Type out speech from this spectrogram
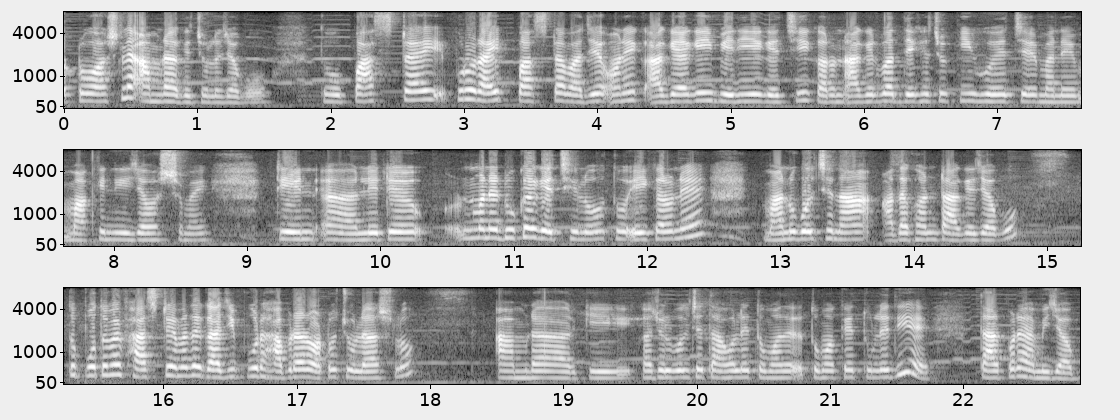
অটো আসলে আমরা আগে চলে যাব। তো পাঁচটায়, পুরো রাইট পাঁচটা বাজে, অনেক আগে আগেই বেরিয়ে গেছি, কারণ আগের বার দেখেছ কি হয়েছে মানে মাকে নিয়ে যাওয়ার সময়। ট্রেন লেটে মানে ঢুকে গেছিল, তো এই কারণে মানু বলছে, না, আধা ঘণ্টা আগে যাব। তো প্রথমে ফার্স্টে আমাদের গাজীপুর হাবড়ার অটো চলে আসলো। আমরা আর কি, কাজল বলছে, তাহলে তোমাদের, তোমাকে তুলে দিয়ে তারপরে আমি যাব।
